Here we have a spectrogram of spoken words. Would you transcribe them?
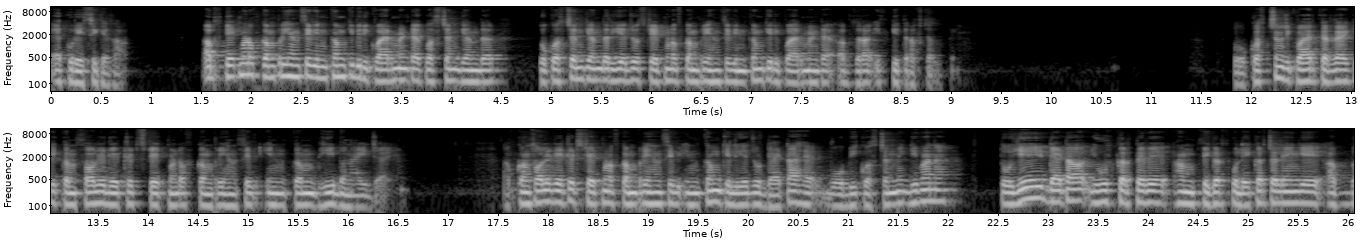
एक्यूरेसी के साथ। अब स्टेटमेंट ऑफ़ कंप्रीहेंसिव इनकम की भी रिक्वायरमेंट है क्वेश्चन के अंदर। तो क्वेश्चन के अंदर ये जो स्टेटमेंट ऑफ़ कंप्रीहेंसिव इनकम की रिक्वायरमेंट है, अब जरा इसकी तरफ़ चलते हैं। तो क्वेश्चन रिक्वायर कर रहा है कि consolidated statement of comprehensive income भी बनाई जाए। अब consolidated statement of comprehensive income के लिए जो डाटा है, वो भी क्वेश्चन में गिवन है। तो ये डाटा यूज़ करते हुए हम फिगर्स को लेकर चलेंगे। अब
